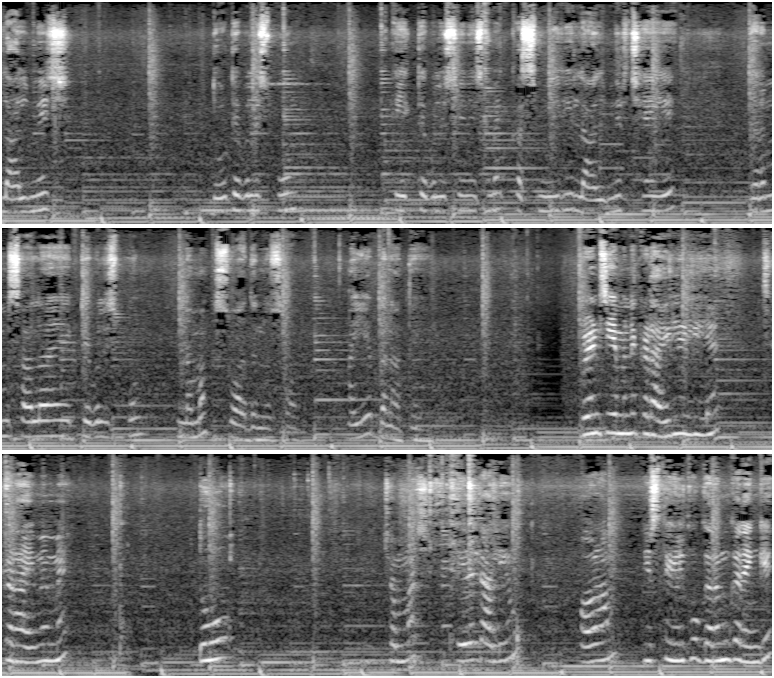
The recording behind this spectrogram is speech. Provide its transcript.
लाल मिर्च, दो टेबल स्पून एक टेबल स्पून इसमें कश्मीरी लाल मिर्च है ये, गरम मसाला है एक टेबल स्पून नमक, स्वाद अनुसार। आइए बनाते हैं। फ्रेंड्स ये मैंने कढ़ाई ले ली है। इस कढ़ाई में मैं दो चम्मच तेल डाली हूँ और हम इस तेल को गरम करेंगे।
